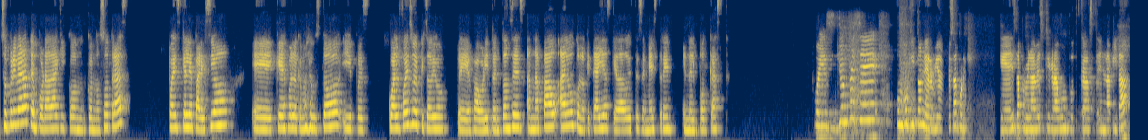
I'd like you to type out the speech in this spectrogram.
su primera temporada aquí con, con nosotras, pues qué le pareció, eh, qué fue lo que más le gustó y pues cuál fue su episodio eh, favorito. Entonces, Ana Pau, algo con lo que te hayas quedado este semestre en el podcast. Pues yo empecé un poquito nerviosa porque es la primera vez que grabo un podcast en la vida,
